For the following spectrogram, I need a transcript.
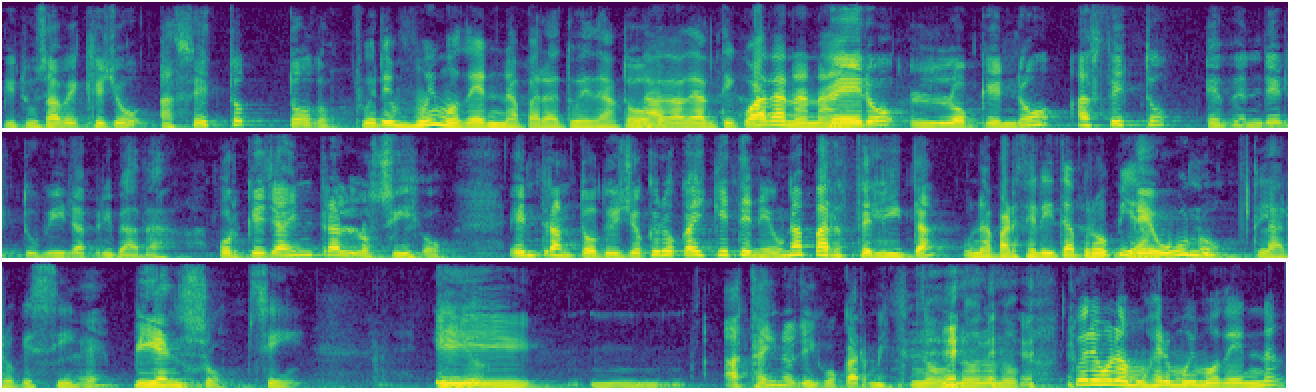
y tú sabes que yo acepto todo. Tú eres muy moderna para tu edad. Todo. Nada de anticuada, nada. Pero lo que no acepto es vender tu vida privada. Porque ya entran los hijos, entran todos. Y yo creo que hay que tener una parcelita Una parcelita propia. de uno. Claro que sí. ¿eh? Pienso. Sí. Y Y hasta ahí no llego, Carmen. No, no, no, no. Tú eres una mujer muy moderna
